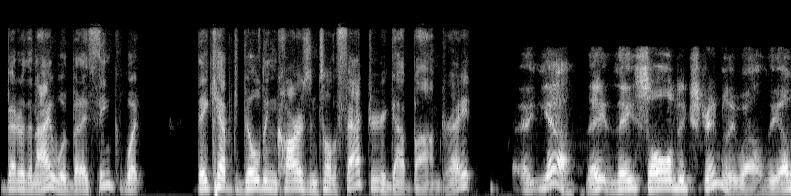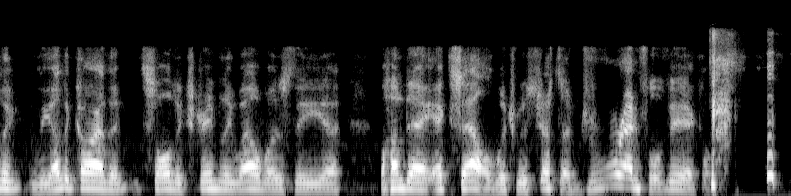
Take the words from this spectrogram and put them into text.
better than I would, but I think what they kept building cars until the factory got bombed, right? Uh, yeah, they they sold extremely well. The other the other car that sold extremely well was the uh, Hyundai Excel, which was just a dreadful vehicle.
